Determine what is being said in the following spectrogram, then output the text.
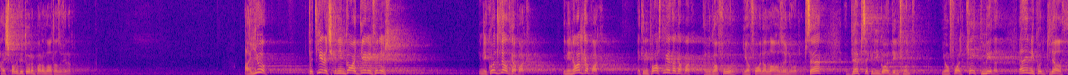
Hajt shpalle fitoren para Allahut azze ve xhel. A ju, të tjerë që keni ngajt deri në finish, Keni kon të lodh ka pak. Keni nal ka pak. E keni pas të meta ka pak. El Gafur, jau fal Allahu azze ve xhel. Pse? Veç pse keni ngajt deri n'fund. Jau fal krejt të metat. Edhe keni kon të lodh.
